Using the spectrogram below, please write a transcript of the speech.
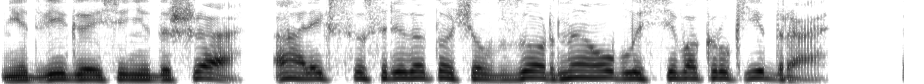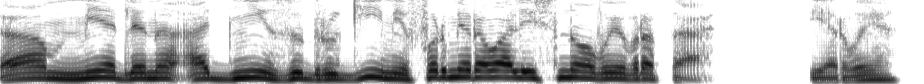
Не двигаясь и не дыша, Алекс сосредоточил взор на области вокруг ядра. Там медленно одни за другими формировались новые врата. Первые,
